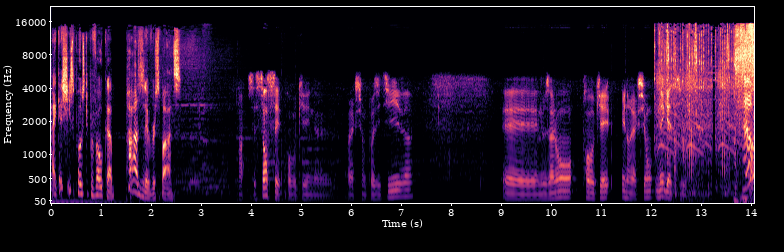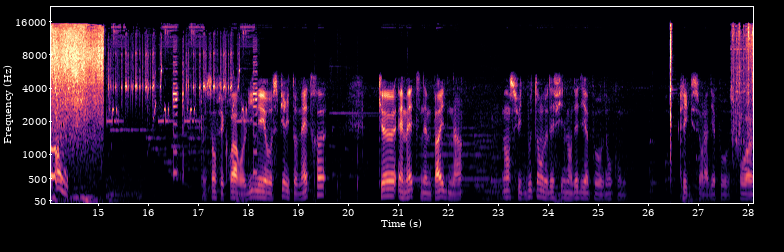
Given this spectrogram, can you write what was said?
I guess she's supposed to provoke a positive response. Ouais, c'est censé provoquer une euh, réaction positive. Et nous allons provoquer une réaction négative. Comme ça, on fait croire au linéo-spiritomètre que Emmet n'aime pas. Ensuite, bouton de défilement des diapos. Donc, on clique sur la diapo pour euh,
